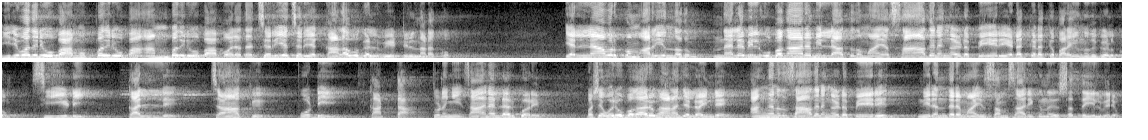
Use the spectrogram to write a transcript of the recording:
ഇരുപത് രൂപ മുപ്പത് രൂപ അമ്പത് രൂപ പോലത്തെ ചെറിയ ചെറിയ കളവുകൾ വീട്ടിൽ നടക്കും. എല്ലാവർക്കും അറിയുന്നതും നിലവിൽ ഉപകാരമില്ലാത്തതുമായ സാധനങ്ങളുടെ പേര് ഇടക്കിടക്ക് പറയുന്നത് കേൾക്കും. C D. കല്ല് ചാക്ക് പൊടി കട്ട തുടങ്ങി സാധനം എല്ലാവർക്കും അറിയും. പക്ഷേ ഒരു ഉപകാരവും കാണാൻ ചെല്ലോ അതിന്റെ. അങ്ങനത്തെ സാധനങ്ങളുടെ പേര് നിരന്തരമായി സംസാരിക്കുന്നത് ശ്രദ്ധയിൽ വരും.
